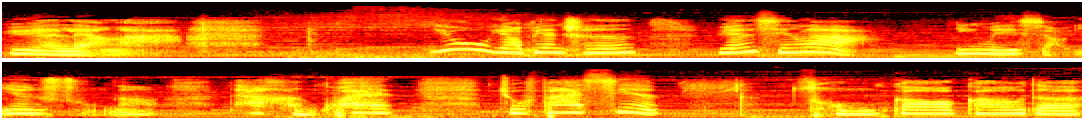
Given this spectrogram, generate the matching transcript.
月亮啊又要变成圆形啦，因为小鼹鼠呢，它很快就发现，从高高的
